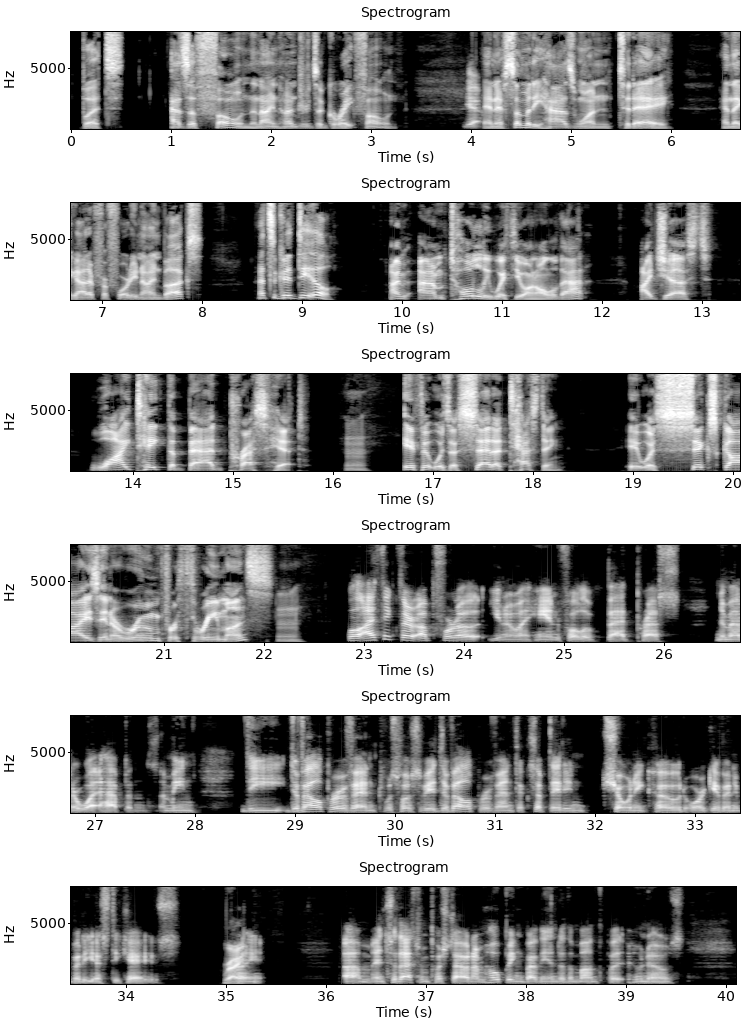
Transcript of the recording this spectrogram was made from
But as a phone, the 900 is a great phone. yeah. And if somebody has one today and they got it for 49 bucks, that's a good deal. I'm I'm totally with you on all of that. I just why take the bad press hit? Hmm. If it was a set of testing, it was six guys in a room for three months. Well, I think they're up for a you know a handful of bad press, no matter what happens. I mean, the developer event was supposed to be a developer event, except they didn't show any code or give anybody SDKs. right? Um, and so that's been pushed out. I'm hoping by the end of the month, but who knows?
